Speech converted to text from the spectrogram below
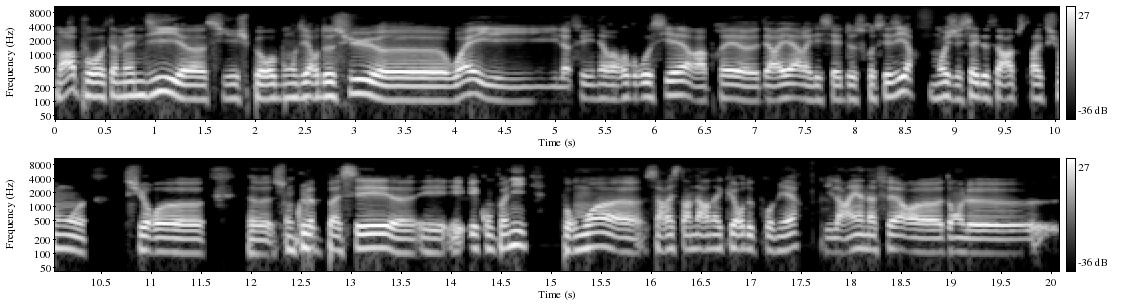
Bah, pour Otamendi, euh, si je peux rebondir dessus, euh, ouais, il, il, a fait une erreur grossière. Après, euh, derrière, il essaie de se ressaisir. Moi, j'essaye de faire abstraction euh, sur euh, son club passé et, et, et, compagnie. Pour moi, ça reste un arnaqueur de première. Il a rien à faire dans le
